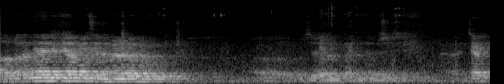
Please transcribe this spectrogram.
അതൊക്കെ തന്നെയായിരിക്കാം ഈ സിനിമയുടെ ഒരു വിജയം ചേട്ടൻ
